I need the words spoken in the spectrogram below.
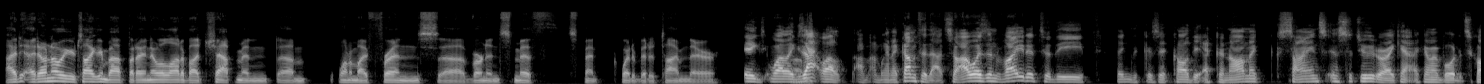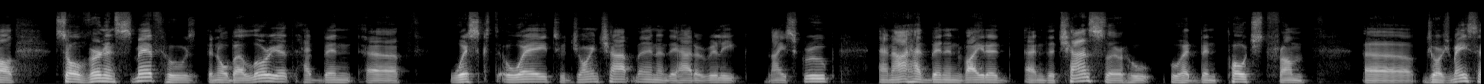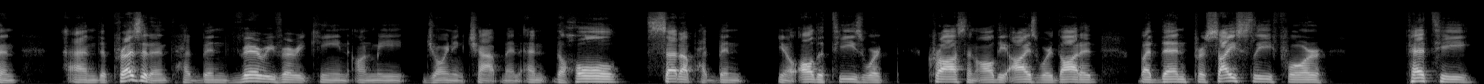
I, I don't know what you're talking about, but I know a lot about Chapman. Um, one of my friends, uh, Vernon Smith, spent quite a bit of time there. Ex well, Um. Well, I'm, I'm going to come to that. So I was invited to the thing because it called the Economic Science Institute, or I can't I can't remember what it's called. So Vernon Smith, who's a Nobel laureate, had been uh, whisked away to join Chapman, and they had a really nice group. And I had been invited, and the chancellor, who who had been poached from uh, George Mason, and the president had been very, very keen on me joining Chapman, and the whole setup had been you know, all the T's were crossed and all the I's were dotted. But then, precisely for petty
